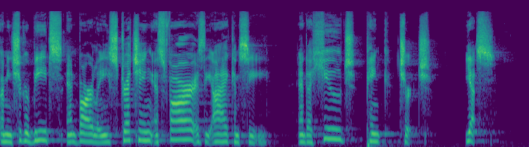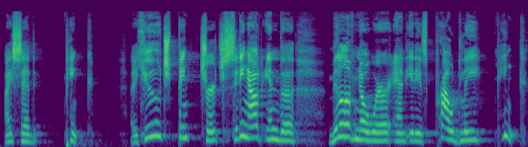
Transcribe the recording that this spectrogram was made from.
I mean, sugar beets and barley stretching as far as the eye can see, and a huge pink church. Yes, I said pink. A huge pink church sitting out in the middle of nowhere, and it is proudly pink.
